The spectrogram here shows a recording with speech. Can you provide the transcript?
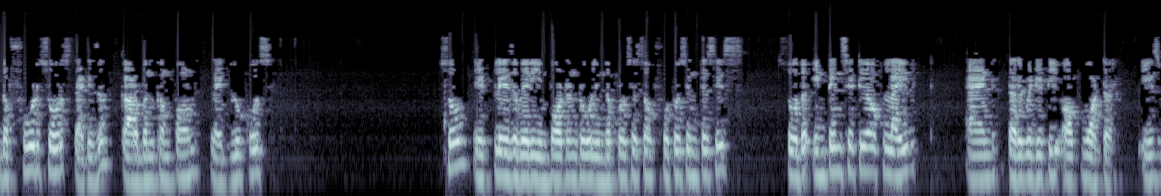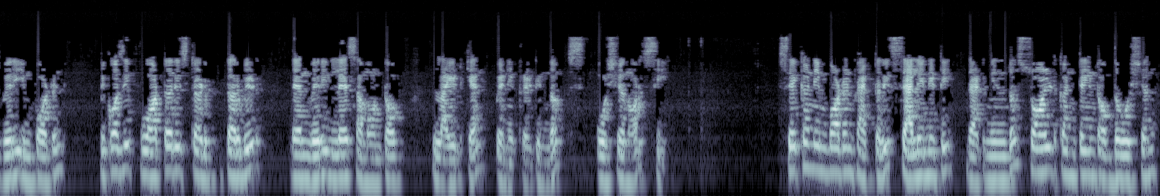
the food source that is a carbon compound like glucose. So it plays a very important role in the process of photosynthesis. So the intensity of light and turbidity of water is very important because if water is turbid then very less amount of light can penetrate in the ocean or sea Second important factor is salinity that means the salt content of the ocean.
